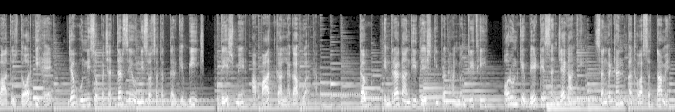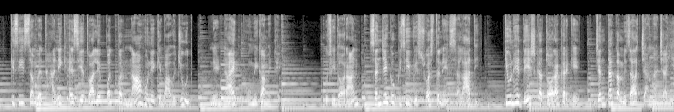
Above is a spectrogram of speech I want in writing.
बात उस दौर की है जब 1975 से 1977 के बीच देश में आपातकाल लगा हुआ था। तब इंदिरा गांधी देश की प्रधानमंत्री थी और उनके बेटे संजय गांधी संगठन अथवा सत्ता में किसी संवैधानिक हैसियत वाले पद पर ना होने के बावजूद निर्णायक भूमिका में थे। उसी दौरान संजय को किसी विश्वस्त ने सलाह दी कि उन्हें देश का दौरा करके जनता का मिजाज जानना चाहिए।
